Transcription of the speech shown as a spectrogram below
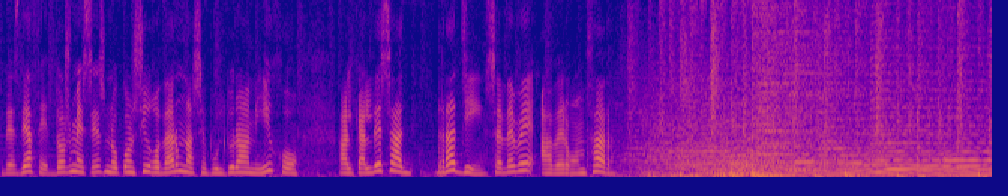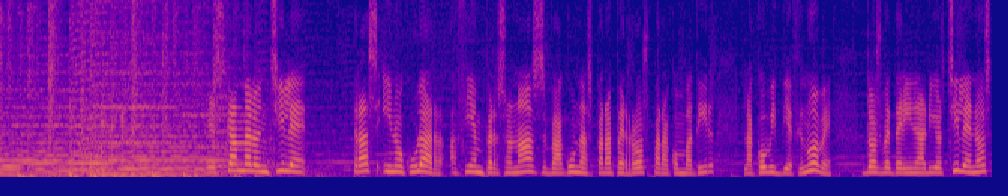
Desde hace dos meses no consigo dar una sepultura a mi hijo. Alcaldesa Raggi se debe avergonzar. Escándalo en Chile tras inocular a 100 personas vacunas para perros para combatir la COVID-19. Dos veterinarios chilenos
